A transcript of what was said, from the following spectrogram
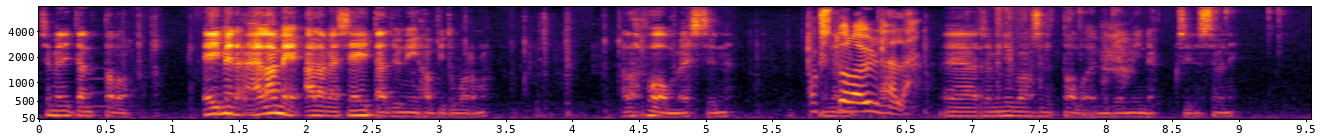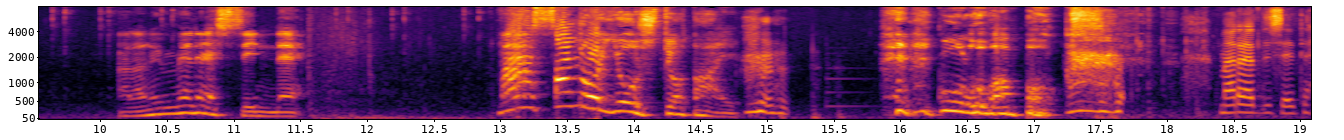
Se meni tänne taloon. Ei mennä, älä mene, älä mene, se heittäytyy niin ihan vitu varma. Älä vaan mene sinne. Onks tuolla ylhäällä? Ää, se meni vaan sinne taloon, en tiedä minne sinne se meni. Älä nyt mene sinne. Mä sanoin just jotain! Kuuluu vaan box. Mä räjätin se itse.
